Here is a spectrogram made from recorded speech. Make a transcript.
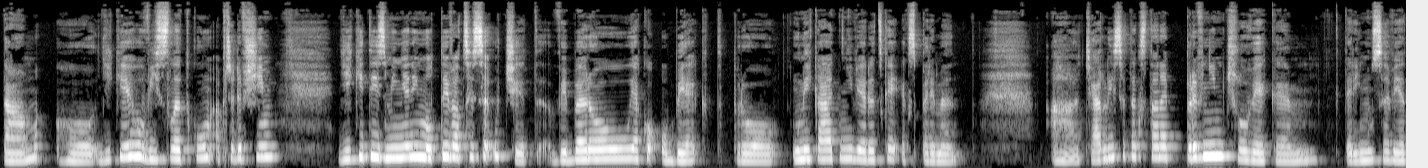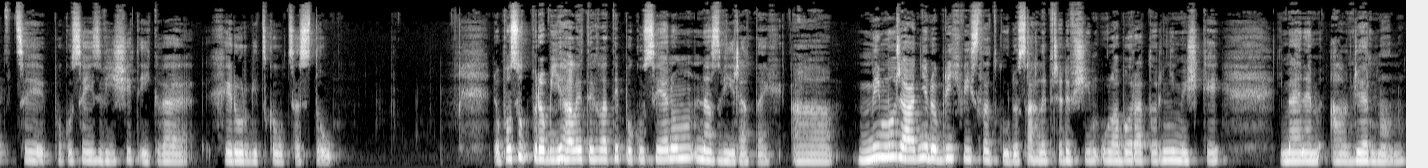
tam ho díky jeho výsledkům a především díky té zmíněné motivaci se učit vyberou jako objekt pro unikátní vědecký experiment. A Charlie se tak stane prvním člověkem, kterýmu se vědci pokusí zvýšit IQ chirurgickou cestou. Doposud probíhaly tyhle ty pokusy jenom na zvířatech a mimořádně dobrých výsledků dosáhly především u laboratorní myšky jménem Algernon.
